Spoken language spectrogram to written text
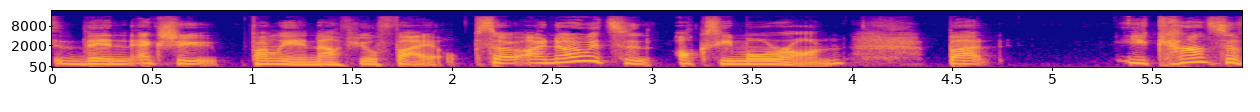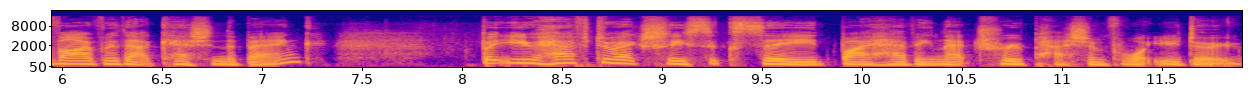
then actually, funnily enough, you'll fail. So I know it's an oxymoron, but you can't survive without cash in the bank. But you have to actually succeed by having that true passion for what you do.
